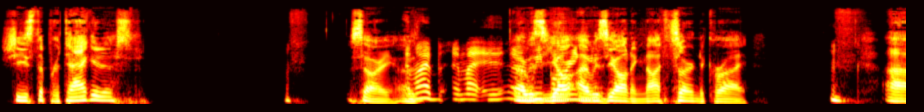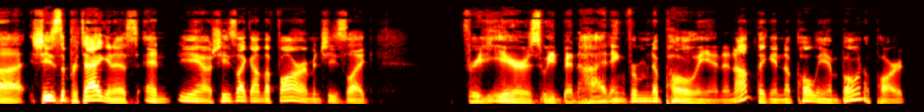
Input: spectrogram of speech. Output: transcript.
she's the protagonist. Sorry, I Am was, I? Am I? I was yaw- I was yawning, not starting to cry. uh, she's the protagonist, and you know she's like on the farm, and she's like, "For years we'd been hiding from Napoleon," and I'm thinking Napoleon Bonaparte,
